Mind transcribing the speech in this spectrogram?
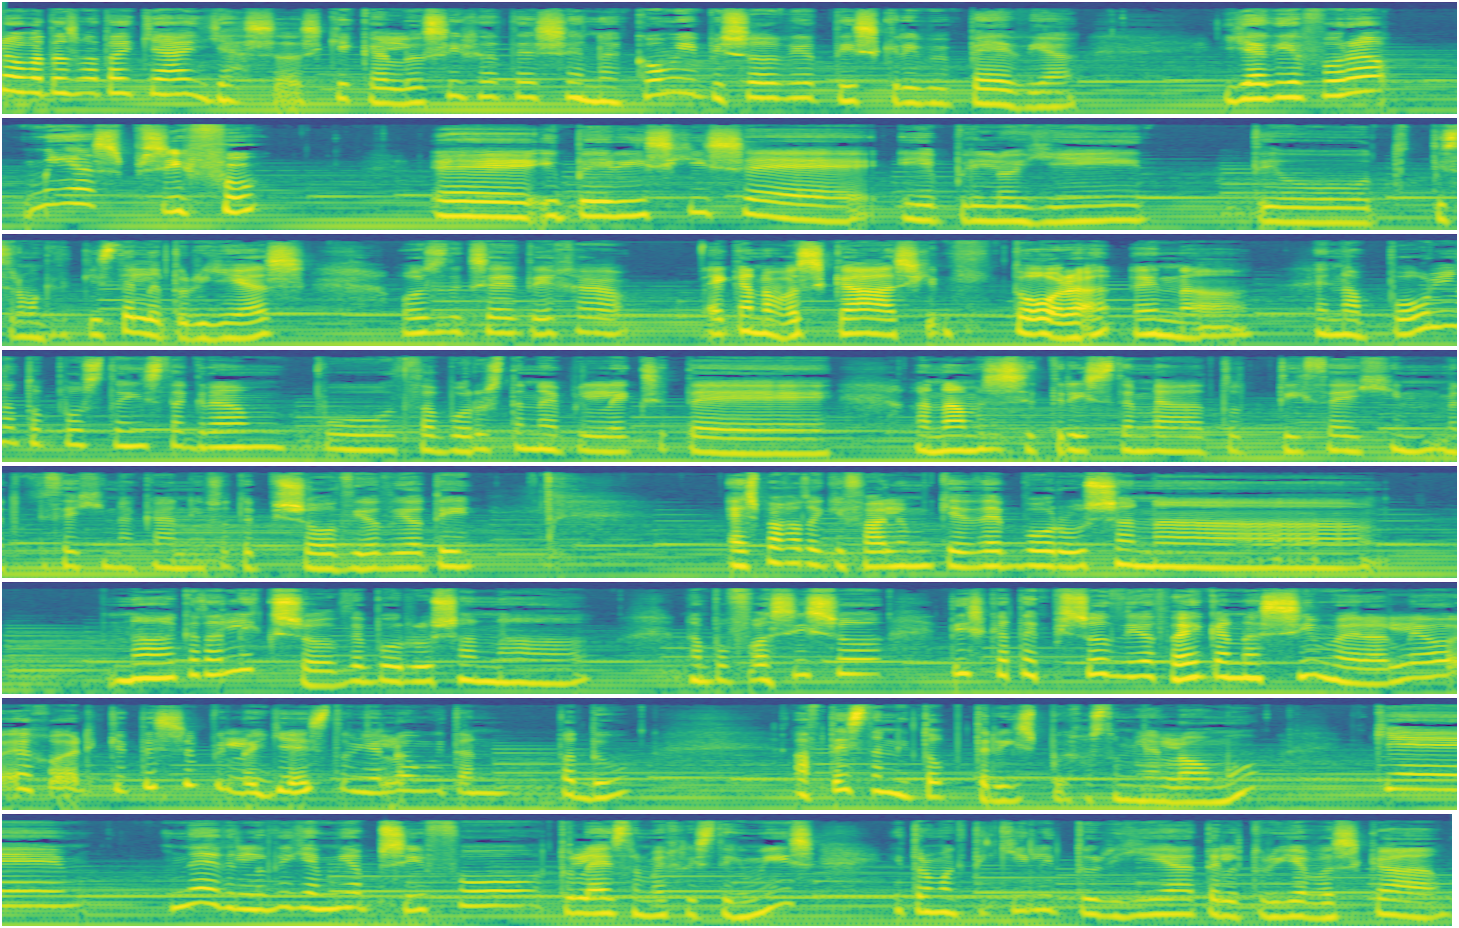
Hello φαντασματάκια, γεια σας και καλώς ήρθατε σε ένα ακόμη επεισόδιο της Κρυβιπέδια Για διαφορά μίας ψήφου ε, υπερίσχυσε η επιλογή του, της τρομακτικής τελετουργίας. Όσοι δεν ξέρετε είχα, έκανα βασικά τώρα ένα ένα poll να το πω στο Instagram που θα μπορούσατε να επιλέξετε ανάμεσα σε τρεις θέματα το τι θα έχει, με το τι θα έχει να κάνει αυτό το επεισόδιο διότι έσπαγα το κεφάλι μου και δεν μπορούσα να να καταλήξω. Δεν μπορούσα να, να αποφασίσω τι κατά επεισόδιο θα έκανα σήμερα. Λέω έχω αρκετές επιλογές στο μυαλό μου ήταν παντού. Αυτές ήταν οι top 3 που είχα στο μυαλό μου και ναι, δηλαδή για μία ψήφο, τουλάχιστον μέχρι στιγμής, η τρομακτική λειτουργία, τελετουργία βασικά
